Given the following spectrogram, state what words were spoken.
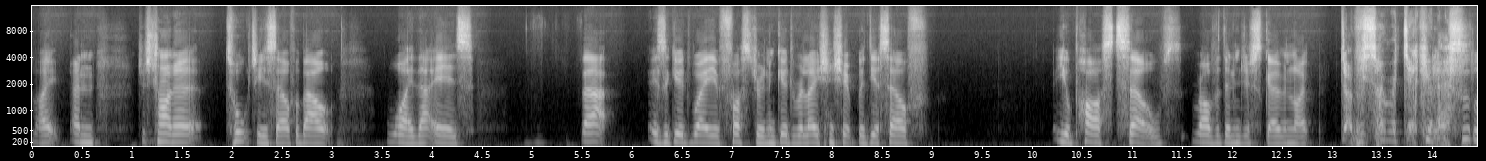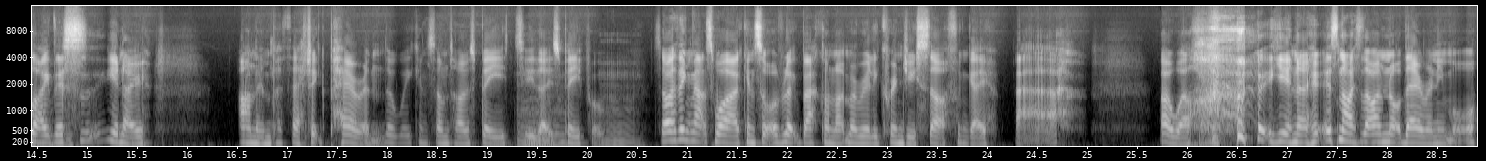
like and just trying to talk to yourself about why that is. That is a good way of fostering a good relationship with yourself your past selves rather than just going like don't be so ridiculous like this you know unempathetic parent that we can sometimes be to those people. So I think that's why I can sort of look back on like my really cringy stuff and go, ah, oh well, you know, it's nice that I'm not there anymore,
